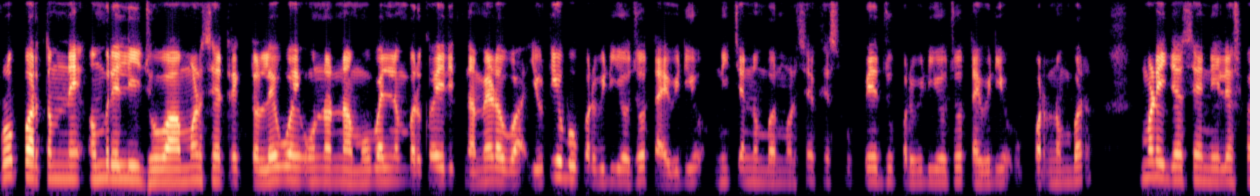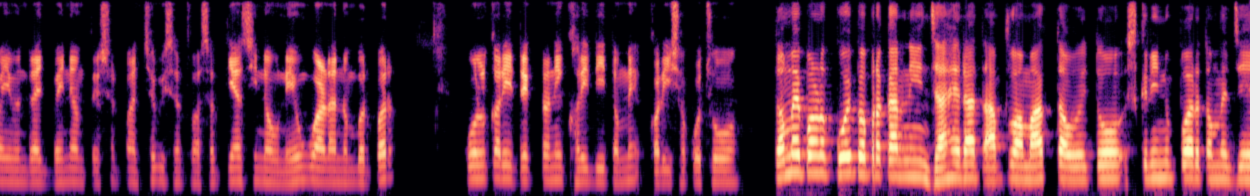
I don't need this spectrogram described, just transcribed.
પ્રોપર તમને અમરેલી જોવા મળશે. ટ્રેક્ટર લેવું હોય ઓનરના મોબાઈલ નંબર કઈ રીતના મેળવવા, યુટ્યુબ ઉપર વીડિયો જોતા વીડિયો નીચે નંબર મળશે. ફેસબુક પેજ ઉપર વીડિયો જોતા વીડિયો ઉપર નંબર મળી જશે. નિલેશભાઈ વનરાજભાઈ નામ ત્રેસઠ પાંચ છવ્વીસ અથવા સત્યાસી નવ નેવું વાળા નંબર પર કોલ કરી ટ્રેક્ટરની ખરીદી તમે કરી શકો છો. તમે પણ કોઈ પણ પ્રકારની જાહેરાત આપવા માંગતા હોય તો સ્ક્રીન ઉપર તમે જે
